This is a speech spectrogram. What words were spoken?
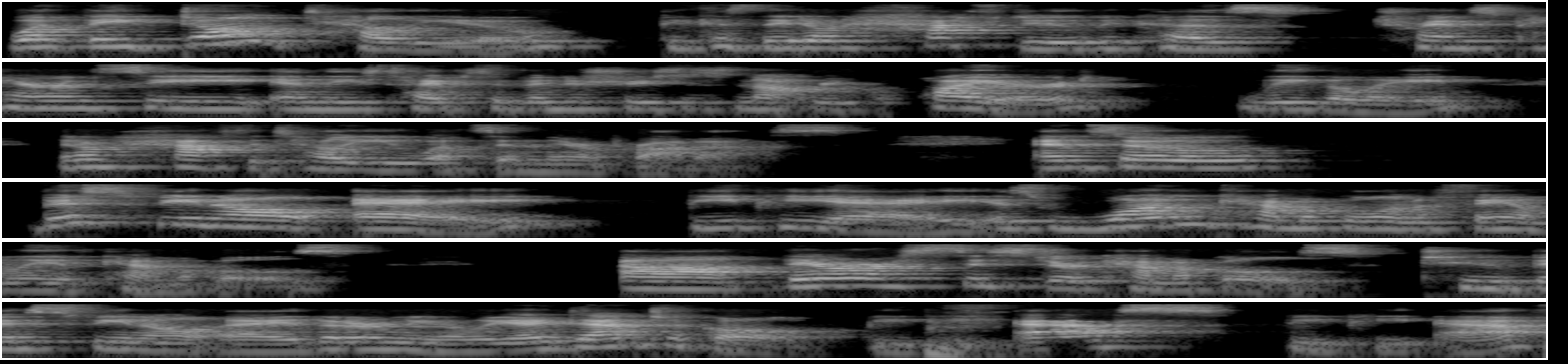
What they don't tell you, because they don't have to, because transparency in these types of industries is not required legally, they don't have to tell you what's in their products. And so bisphenol A, BPA, is one chemical in a family of chemicals. Uh, there are sister chemicals to bisphenol A that are nearly identical BPS, BPF.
